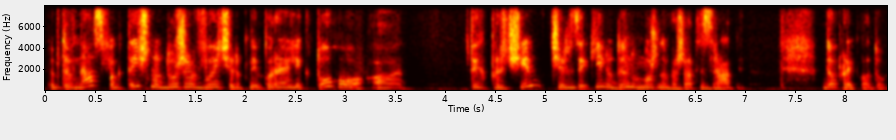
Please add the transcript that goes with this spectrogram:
Тобто, в нас фактично дуже вичерпний перелік того тих причин, через які людину можна вважати зрадником. До прикладу,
